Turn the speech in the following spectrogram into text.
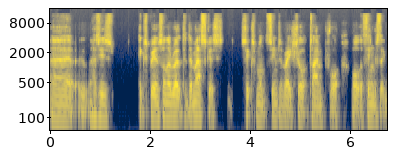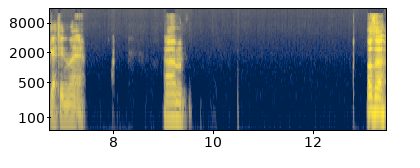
uh, has his experience on the road to Damascus. Six months seems a very short time for all the things that get in there. Um, other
